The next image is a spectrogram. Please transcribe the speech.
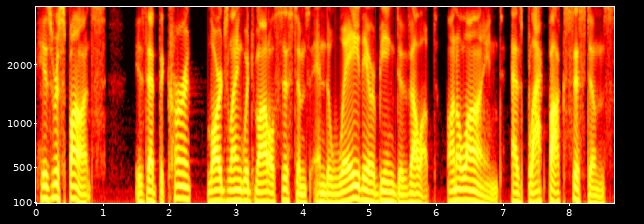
His response is that the current large language model systems and the way they are being developed, unaligned as black box systems,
